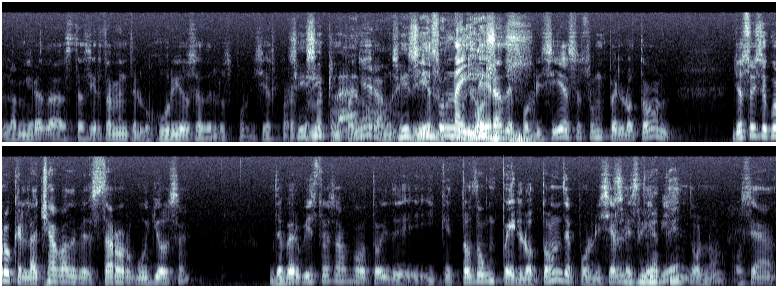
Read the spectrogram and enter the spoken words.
la mirada hasta ciertamente lujuriosa de los policías para Sí, con sí, la claro, compañera. ¿no? sí, sí, y es una lujuriosos. hilera de policías, es un pelotón. Yo estoy seguro que la chava debe estar orgullosa de haber visto esa foto y, de, y que todo un pelotón de policías Sí, le esté fíjate. viendo, ¿no? O sea,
